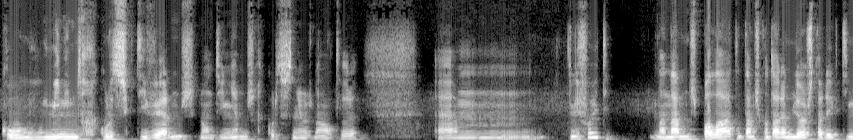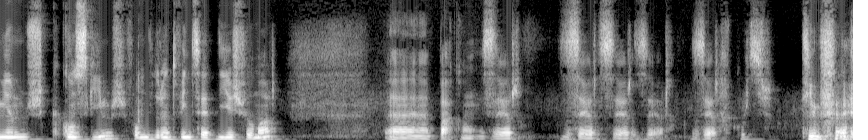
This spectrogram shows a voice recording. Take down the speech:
com o mínimo de recursos que tivermos, que não tínhamos recursos nenhums na altura. Um, e foi tipo, mandámos-nos para lá, tentámos contar a melhor história que tínhamos, que conseguimos. Fomos durante 27 dias filmar. Uh, pá, com zero, zero, zero, zero, zero recursos. Tipo, é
